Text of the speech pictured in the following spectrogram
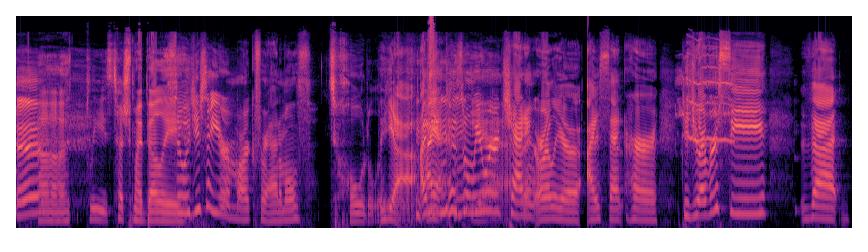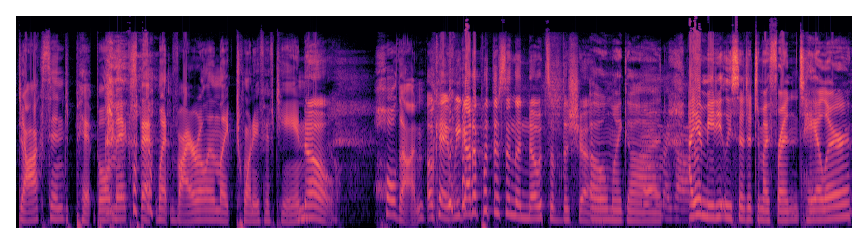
uh, please touch my belly." So would you say you're a mark for animals? totally. Yeah, I mean, because when we were chatting earlier, I sent her. Did you ever see that dachshund pit bull mix that went viral in like 2015? no. Hold on. Okay, we got to put this in the notes of the show. Oh my god. Oh my God. I immediately sent it to my friend Taylor,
